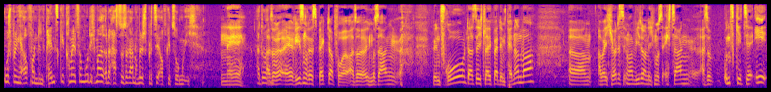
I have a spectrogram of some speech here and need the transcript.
ursprünglich auch von den Pens gekommen, vermute ich mal, oder hast du sogar noch mit der Spritze aufgezogen wie ich? Nee. Also, also äh, riesen Respekt davor. Also ich muss sagen, bin froh, dass ich gleich bei den Pennern war. Ähm, aber ich höre das immer wieder und ich muss echt sagen, also uns geht es ja eh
